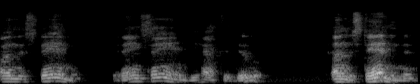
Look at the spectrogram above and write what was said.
understanding. It ain't saying you have to do it. Understanding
